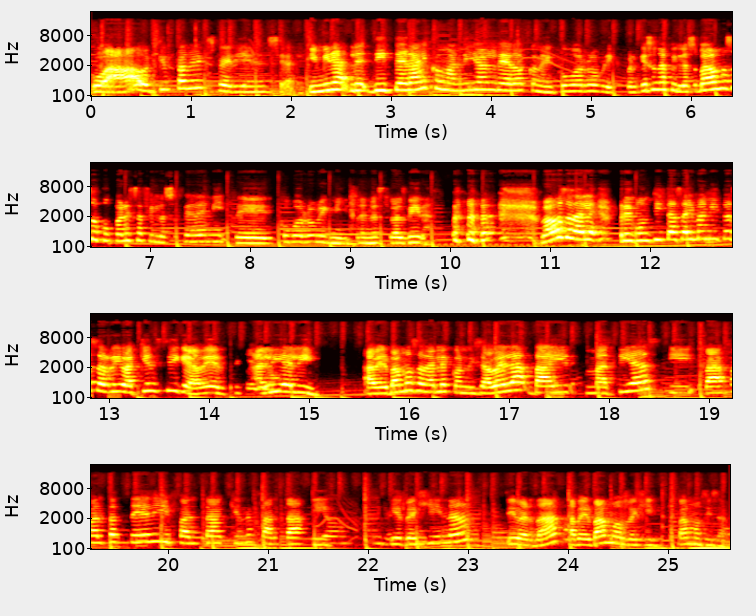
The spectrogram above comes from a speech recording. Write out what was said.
¡Wow! ¡Qué padre experiencia! Y mira, literal como anillo al dedo con el cubo Rubik, porque es una filosofía. Vamos a ocupar esa filosofía de, de cubo Rubik en nuestras vidas. vamos a darle preguntitas, hay manitas arriba. ¿Quién sigue? A ver, Ali, Ali. A ver, vamos a darle con Isabela, va a ir Matías y va, falta Teddy y falta, ¿quién le falta? Y, y Regina, sí, ¿verdad? A ver, vamos Regina, vamos Isa.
